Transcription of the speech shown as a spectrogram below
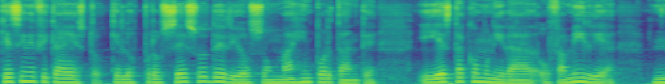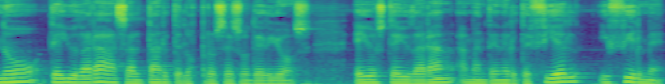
¿Qué significa esto? Que los procesos de Dios son más importantes y esta comunidad o familia no te ayudará a saltarte los procesos de Dios. Ellos te ayudarán a mantenerte fiel y firme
